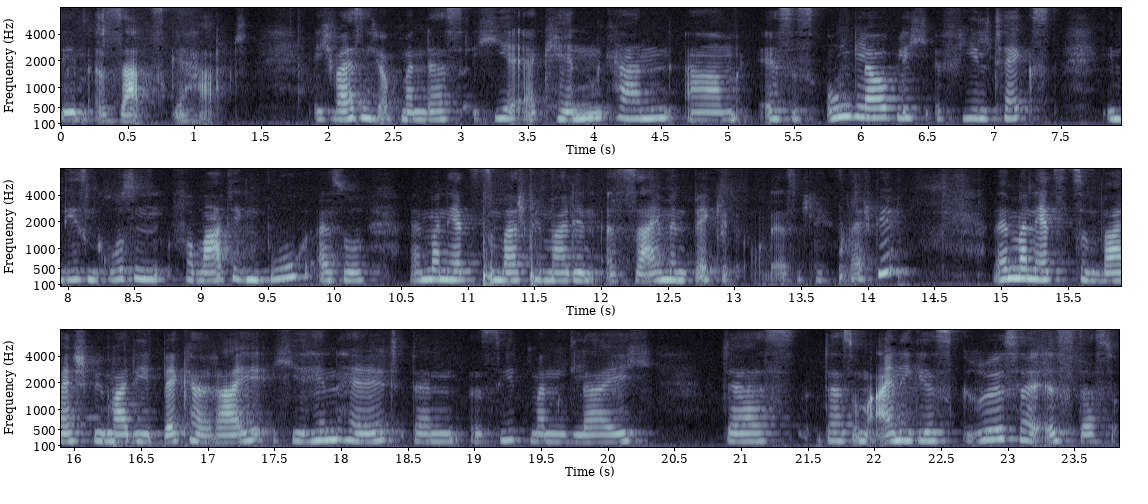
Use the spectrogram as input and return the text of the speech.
dem Satz gehabt. Ich weiß nicht, ob man das hier erkennen kann. Ähm, es ist unglaublich viel Text in diesem großen formatigen Buch. Also wenn man jetzt zum Beispiel mal den Simon Beckett, oh, der ist ein schlechtes Beispiel, wenn man jetzt zum Beispiel mal die Bäckerei hier hinhält, dann sieht man gleich, dass das um einiges größer ist, das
